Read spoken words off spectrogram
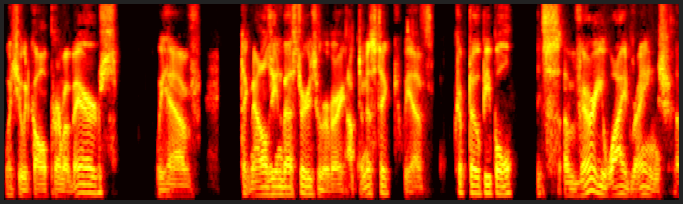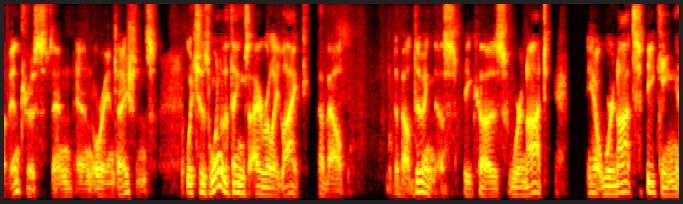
what you would call perma bears. We have technology investors who are very optimistic. We have crypto people. It's a very wide range of interests and, and orientations, which is one of the things I really like about about doing this because we're not, you know, we're not speaking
